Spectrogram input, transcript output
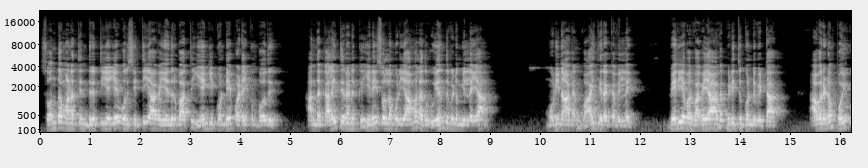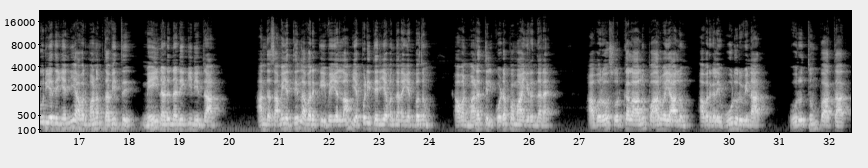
சொந்த மனத்தின் திருப்தியையே ஒரு சித்தியாக எதிர்பார்த்து ஏங்கிக் கொண்டே படைக்கும் போது அந்த கலைத்திறனுக்கு இணை சொல்ல முடியாமல் அது உயர்ந்து விடும் இல்லையா? முடிநாகன் வாய் திறக்கவில்லை. பெரியவர் வகையாக பிடித்து கொண்டு விட்டார். அவரிடம் பொய் கூறியதை எண்ணி அவர் மனம் தவித்து மெய் நடுநடுங்கி நின்றான். அந்த சமயத்தில் அவருக்கு இவையெல்லாம் எப்படி தெரிய வந்தன என்பதும் அவன் மனத்தில் குழப்பமாயிருந்தன. அவரோ சொற்களாலும் பார்வையாலும் அவர்களை ஊடுருவினார். உறுத்தும் பார்த்தார்.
